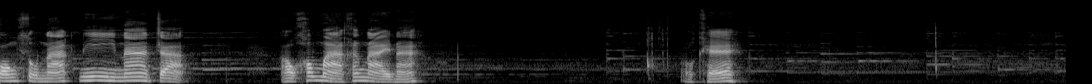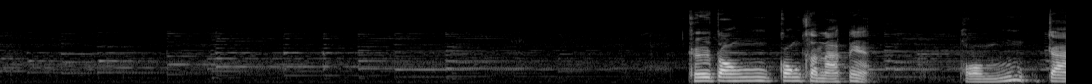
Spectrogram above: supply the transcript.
กรงสุนัขนี่น่าจะเอาเข้ามาข้างในนะ โอเค คือตรงกรงสุนัขเนี่ย ผมจะ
